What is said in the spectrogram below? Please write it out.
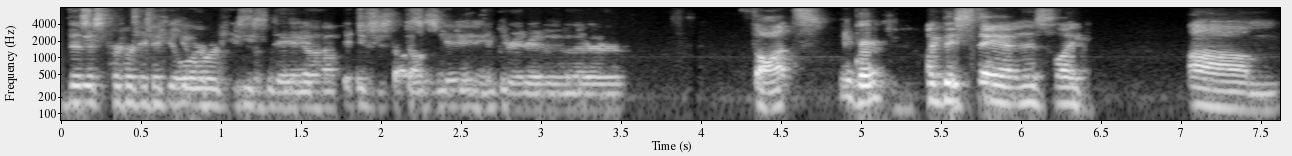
this particular piece of data it just doesn't get integrated into their thoughts. Okay. Like they say it, and it's like, um,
